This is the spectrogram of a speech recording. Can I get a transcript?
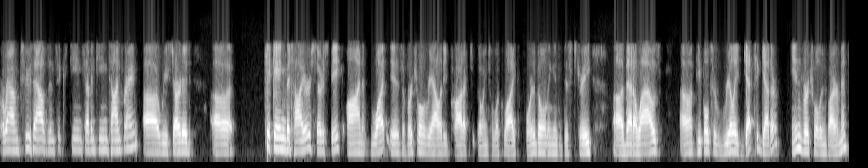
around 2016, 17 timeframe, uh, we started uh, kicking the tires, so to speak, on what is a virtual reality product going to look like for the building industry uh, that allows uh, people to really get together in virtual environments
